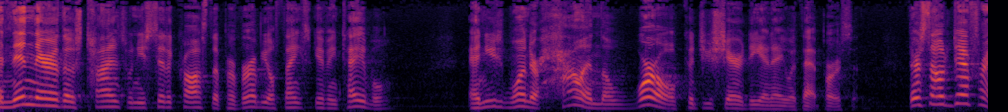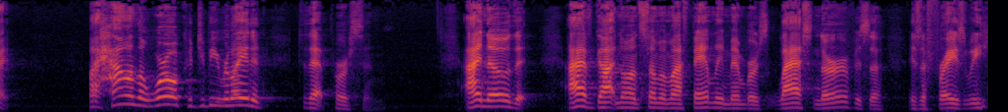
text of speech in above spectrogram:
And then there are those times when you sit across the proverbial Thanksgiving table and you wonder how in the world could you share DNA with that person? They're so different. Like, how in the world could you be related to that person? I know that I have gotten on some of my family members' last nerve is a, is a phrase we,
